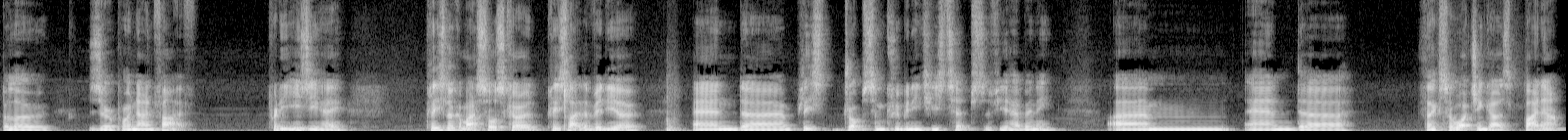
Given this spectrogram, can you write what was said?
below 0.95. Pretty easy, hey? Please look at my source code. Please like the video. And uh, please drop some Kubernetes tips if you have any. Um, and uh, thanks for watching, guys. Bye now.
